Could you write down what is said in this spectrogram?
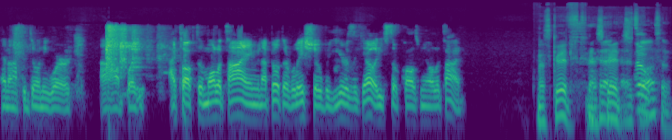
and I have to do any work. Uh, but I talk to him all the time, and I built a relationship over years ago. He still calls me all the time. That's good. That's good. That's so, awesome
